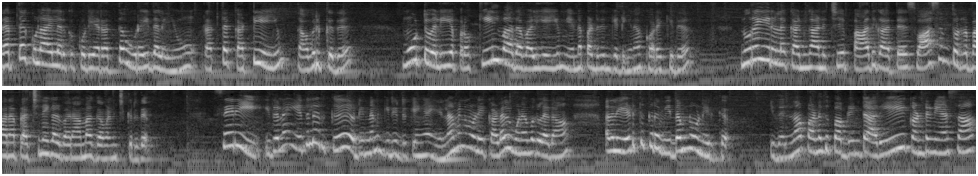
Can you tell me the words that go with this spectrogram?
இரத்த குழாயில் இருக்கக்கூடிய இரத்த உறைதலையும் இரத்த கட்டியையும் தவிர்க்குது. மூட்டு வலி அப்புறம் கீழ்வாத வலியையும் என்ன பண்ணுதுன்னு கேட்டிங்கன்னா குறைக்குது. நுரையீரலை கண்காணித்து பாதுகாத்து சுவாசம் தொடர்பான பிரச்சனைகள் வராமல் கவனிச்சுக்கிறது. சரி இதெல்லாம் எதில் இருக்குது அப்படின்னு தானே கேட்டுட்ருக்கீங்க எல்லாமே நம்மளுடைய கடல் உணவுகளை தான் அதில் எடுத்துக்கிற விதம்னு ஒன்று இருக்குது இதெல்லாம் பண்ணுதுப்பா அப்படின்ட்டு அதே கண்டினியூஸாக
